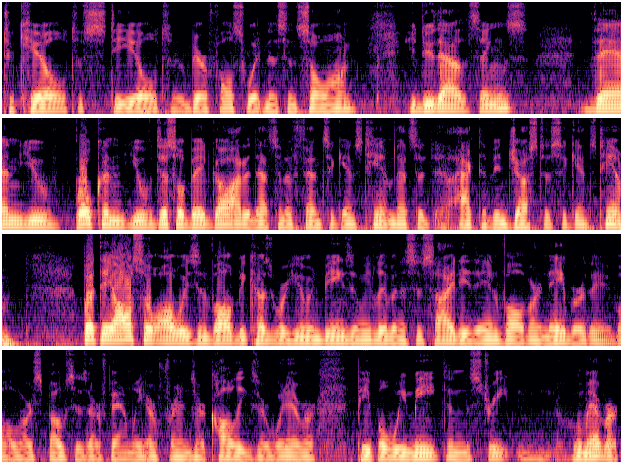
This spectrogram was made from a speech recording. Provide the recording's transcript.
to kill, to steal, to bear false witness, and so on. You do those things, then you've broken, you've disobeyed God, and that's an offense against Him. That's an act of injustice against Him. But they also always involve, because we're human beings and we live in a society, they involve our neighbor, they involve our spouses, our family, our friends, our colleagues, or whatever, people we meet in the street, and whomever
